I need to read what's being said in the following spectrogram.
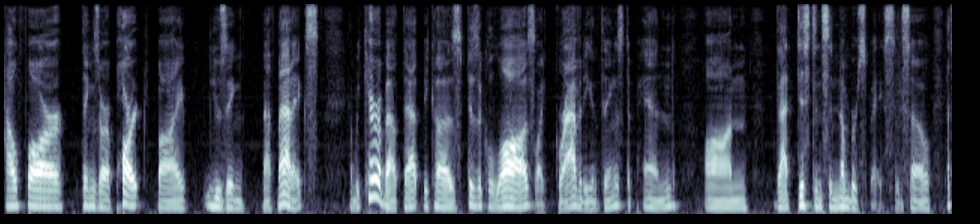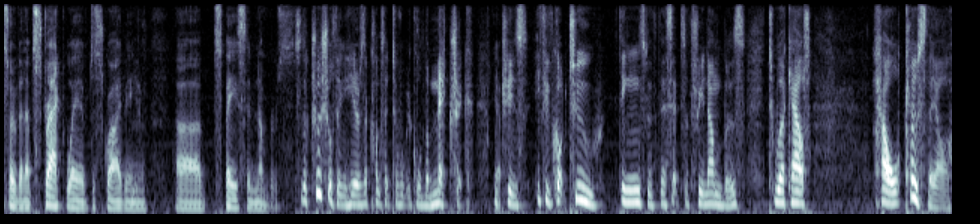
how far things are apart by using mathematics. And we care about that because physical laws like gravity and things depend on that distance in number space. And so that's sort of an abstract way of describing uh, space and numbers. So the crucial thing here is the concept of what we call the metric, which is if you've got two things with their sets of three numbers, to work out how close they are.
